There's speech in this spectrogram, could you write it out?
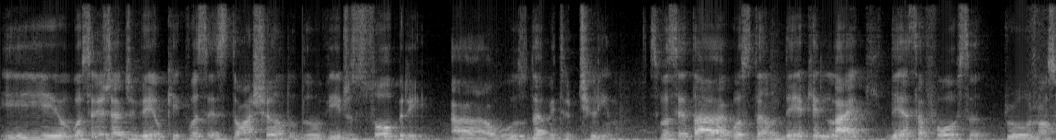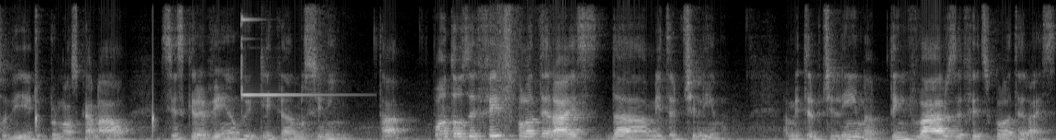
e eu gostaria já de ver o que vocês estão achando do vídeo sobre a, o uso da mitriptilina. Se você está gostando, dê aquele like, dê essa força para o nosso vídeo, para o nosso canal, se inscrevendo e clicando no sininho, tá? Quanto aos efeitos colaterais da mitriptilina. A mitriptilina tem vários efeitos colaterais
